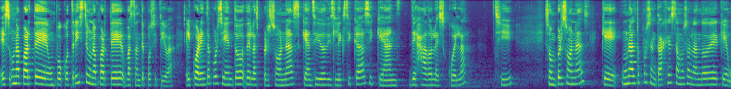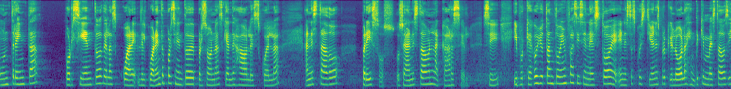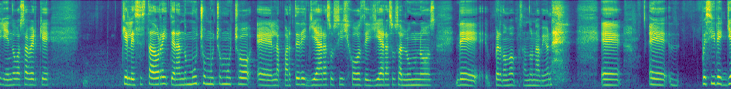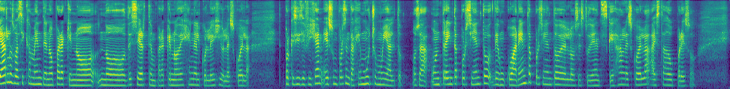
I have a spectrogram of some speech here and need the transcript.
es una parte un poco triste, una parte bastante positiva. El 40% de las personas que han sido disléxicas y que han dejado la escuela, ¿sí? Son personas que un alto porcentaje, estamos hablando de que un 30% de las, del 40% de personas que han dejado la escuela han estado presos, o sea, han estado en la cárcel. ¿sí? ¿Y por qué hago yo tanto énfasis en esto, en estas cuestiones? Porque luego la gente que me ha estado siguiendo va a saber que, que les he estado reiterando mucho, mucho, mucho eh, la parte de guiar a sus hijos, de guiar a sus alumnos, de, perdón, va pasando un avión, eh, eh, pues sí, de guiarlos básicamente, ¿no? Para que no, no deserten, para que no dejen el colegio, la escuela porque si se fijan es un porcentaje mucho, muy alto. O sea, un 30% de un 40% de los estudiantes que dejan la escuela ha estado preso.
